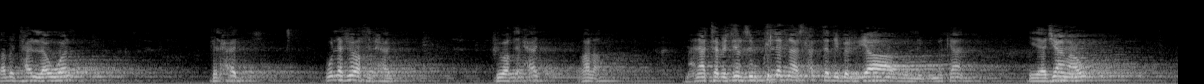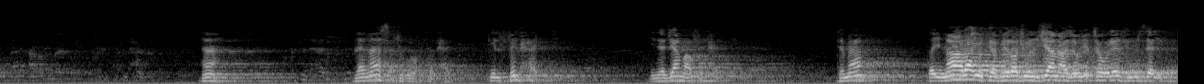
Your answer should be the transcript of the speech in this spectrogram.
قبل التحلل الأول في الحج ولا في وقت الحج؟ في وقت الحج؟ غلط. معناته تبي تلزم كل الناس حتى اللي بالرياض واللي بالمكان. إذا جامعوا ها؟ لا ما يصح تقول وقت الحج قل في الحج إذا جامع في الحج تمام طيب ما رأيك في رجل جامع زوجته وليلة مزدلفة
